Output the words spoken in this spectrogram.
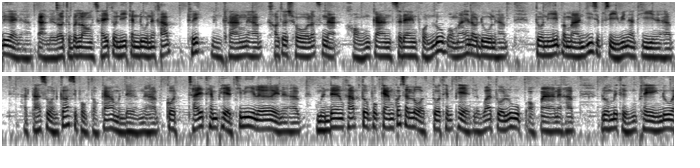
เรื่อยๆนะครับอะเดี๋ยวเราจะไปลองใช้ตัวนี้กันดูนะครับ คลิกหนึ่งครั้งนะครับ เขาจะโชว์ลักษณะของการแสดงผลรูปออกมาให้เราดูนะครับ ตัวนี้ประมาณ 24 วินาทีนะครับ อัตราส่วนก็ 16 ต่อ 9 เหมือนเดิมนะครับ กดใช้เทมเพลตที่นี่เลยนะครับ เหมือนเดิมครับ ตัวโปรแกรมก็จะโหลดตัวเทมเพลตหรือว่าตัวรูปออกมานะครับ รวมไปถึงเพลงด้วย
